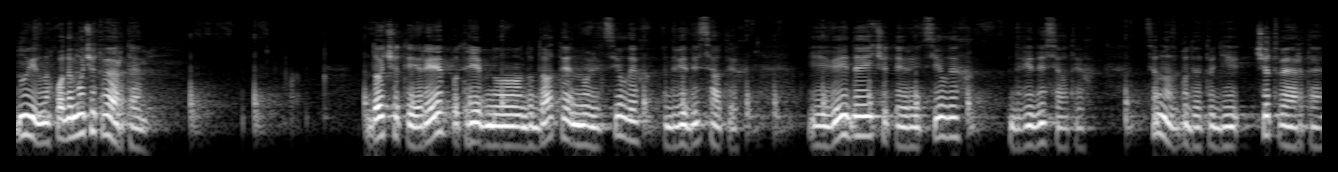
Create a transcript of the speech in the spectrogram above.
Ну і знаходимо четверте. До 4 потрібно додати 0,2. І вийде 4,2. Це в нас буде тоді четверте.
